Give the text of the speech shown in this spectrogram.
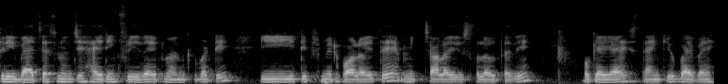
త్రీ బ్యాచెస్ నుంచి హైరింగ్ ఫ్రీగా అయిపోయింది కాబట్టి ఈ టిప్స్ మీరు ఫాలో అయితే మీకు చాలా యూస్ఫుల్ అవుతుంది. Okay guys thank you bye bye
